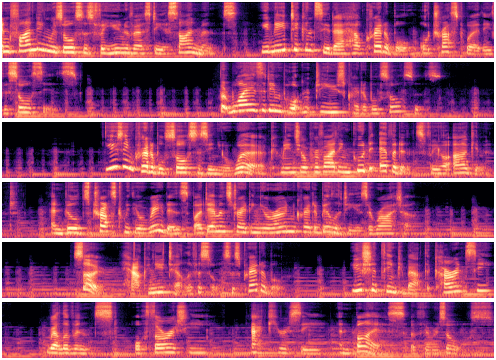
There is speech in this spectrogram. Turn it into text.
When finding resources for university assignments, you need to consider how credible or trustworthy the source is. But why is it important to use credible sources? Using credible sources in your work means you're providing good evidence for your argument, and builds trust with your readers by demonstrating your own credibility as a writer. So, how can you tell if a source is credible? You should think about the currency, relevance, authority, accuracy, and bias of the resource.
